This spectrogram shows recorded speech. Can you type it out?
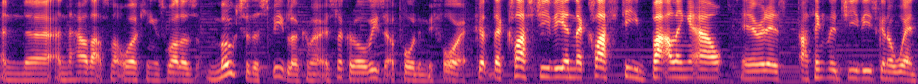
and uh, and how that's not working as well as most of the speed locomotives. Look at all these that have pulled in before it. Got the Class GV and the Class T battling it out. Here it is. I think the GV is going to win.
